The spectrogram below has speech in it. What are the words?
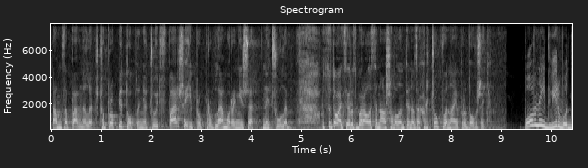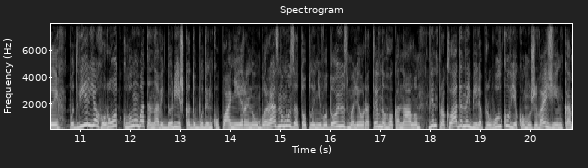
там запевнили, що про підтоплення чують вперше і про проблему раніше не чули. У ситуації розбиралася наша Валентина Захарчук. Вона і продовжить. Повний двір води. Подвір'я, город, клумба та навіть доріжка до будинку пані Ірини у Березному затоплені водою з меліоративного каналу. Він прокладений біля провулку, в якому живе жінка.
